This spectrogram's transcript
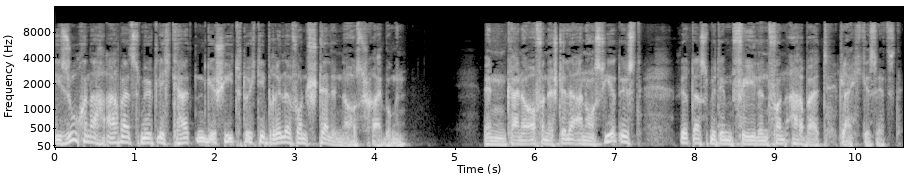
Die Suche nach Arbeitsmöglichkeiten geschieht durch die Brille von Stellenausschreibungen. Wenn keine offene Stelle annonciert ist, wird das mit dem Fehlen von Arbeit gleichgesetzt.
